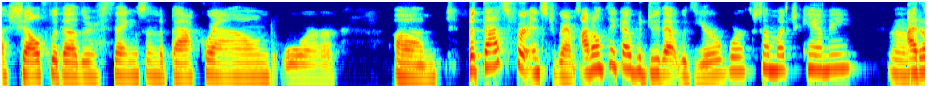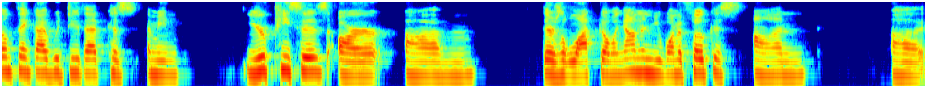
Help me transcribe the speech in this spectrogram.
a shelf with other things in the background or um but that's for instagram. I don't think i would do that with your work so much cami uh. i don't think i would do that because i mean your pieces are um there's a lot going on and you want to focus on uh,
